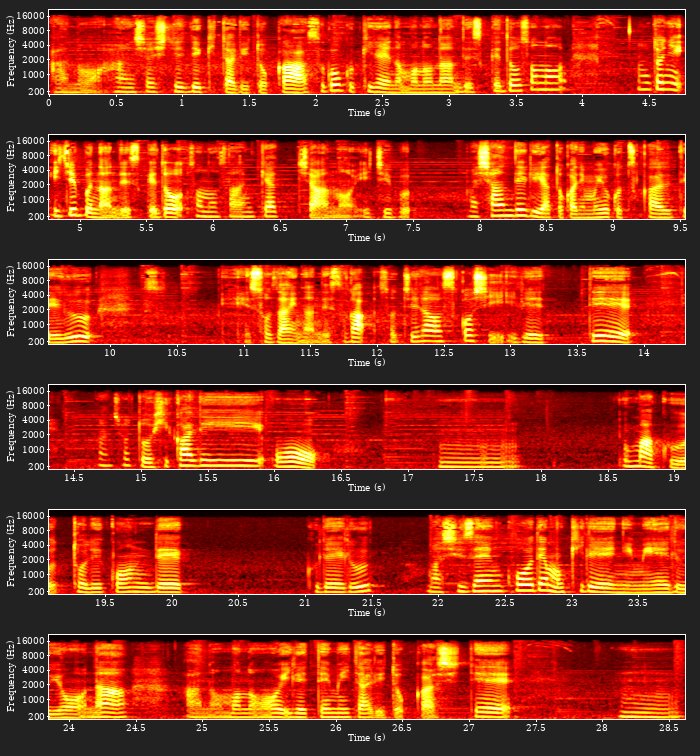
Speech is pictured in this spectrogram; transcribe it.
あの反射してできたりとかすごく綺麗なものなんですけどその本当に一部なんですけどそのサンキャッチャーの一部、まあ、シャンデリアとかにもよく使われている素材なんですがそちらを少し入れて、まあ、ちょっと光をうんうまく取り込んでくれる、まあ、自然光でも綺麗に見えるようなあのものを入れてみたりとかして、うん、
